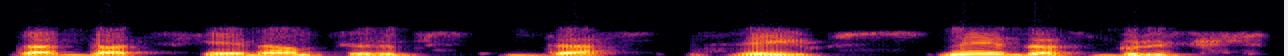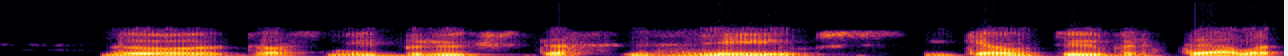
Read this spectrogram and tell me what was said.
dat, dat is geen Antwerps, dat is Zeeuws. Nee, dat is Brugs. Nee, dat is niet Brugs, dat is Zeeuws. Ik kan het u vertellen,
